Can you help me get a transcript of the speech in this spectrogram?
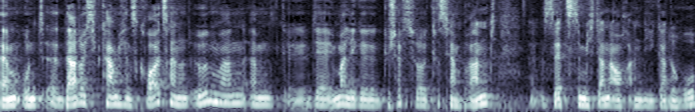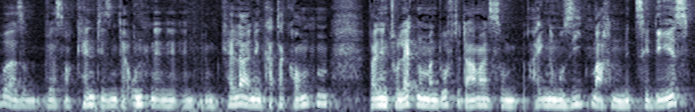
Ähm, und äh, dadurch kam ich ins Kreuz rein und irgendwann ähm, der ehemalige Geschäftsführer Christian Brandt setzte mich dann auch an die Garderobe. Also wer es noch kennt, die sind ja unten in, in, im Keller, in den Katakomben, bei den Toiletten und man durfte damals so eigene Musik machen mit CDs.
